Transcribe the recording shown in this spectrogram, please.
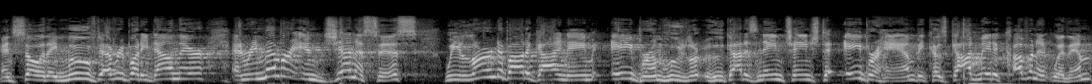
And so they moved everybody down there. And remember in Genesis, we learned about a guy named Abram who, who got his name changed to Abraham because God made a covenant with him.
